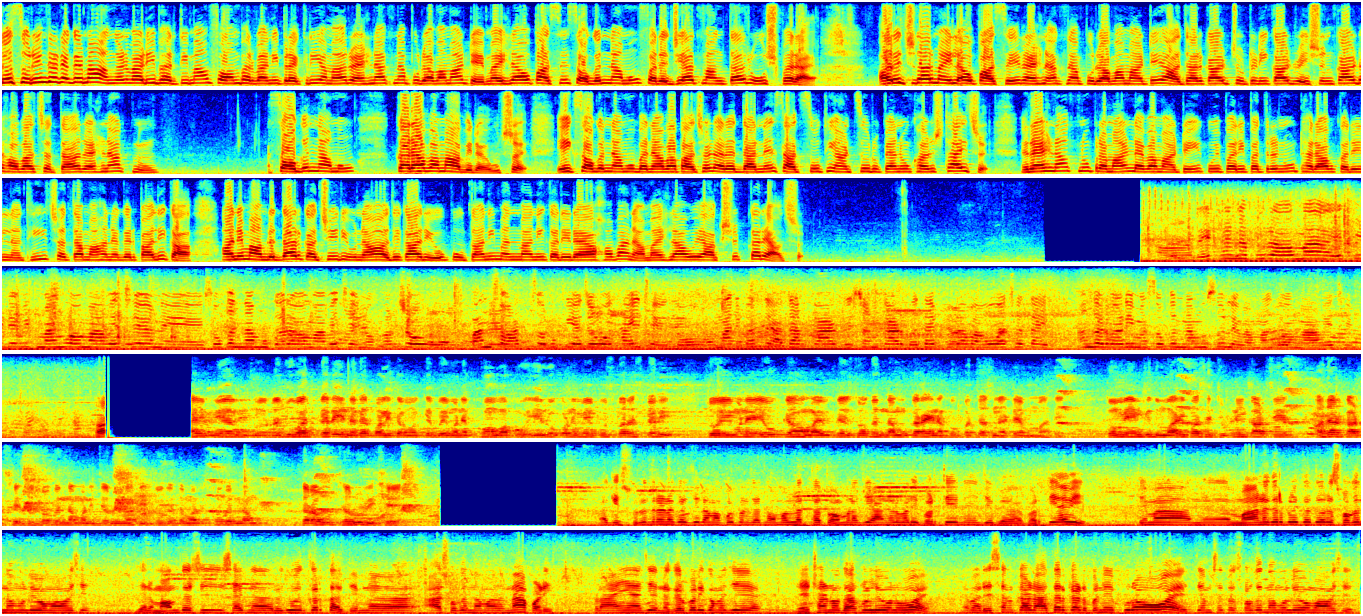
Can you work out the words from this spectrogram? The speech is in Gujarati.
તો સુરેન્દ્રનગરમાં આંગણવાડી ભરતીમાં ફોર્મ ભરવાની પ્રક્રિયામાં રહેણાંકના પુરાવા માટે મહિલાઓ પાસે સોગંદનામું ફરજિયાત માંગતા રોષ ભરાયા. અરજદાર મહિલાઓ પાસે રહેણાંકના પુરાવા માટે આધાર કાર્ડ, ચૂંટણી કાર્ડ, રેશન કાર્ડ હોવા છતાં રહેણાંકનું સોગંદનામું કરાવવામાં આવી રહ્યું છે. એક સોગંદનામું બનાવવા પાછળ અરજદારને સાતસો થી આઠસો રૂપિયાનો ખર્ચ થાય છે. રહેણાંકનું પ્રમાણ લેવા માટે કોઈ પરિપત્રનું ઠરાવ કરેલ નથી, છતાં મહાનગરપાલિકા અને મામલતદાર કચેરીઓના અધિકારીઓ પોતાની મનમાની કરી રહ્યા હોવાના મહિલાઓએ આક્ષેપ કર્યા છે રહેઠાણના પુરાવામાં એફિડેવિટ માંગવામાં આવે છે અને સોગંદનામું કરાવવામાં આવે છે, એનો ખર્ચો પાંચસો, આઠસો રૂપિયા જેવો થાય છે, તો અમારી પાસે આધાર કાર્ડ, રેશન કાર્ડ બધાય પુરાવા હોવા છતાંય આંગણવાડીમાં સોગંદનામું શું લેવા માંગવામાં આવે છે? મેં રજૂઆત કરી નગરપાલિકામાં કે ભાઈ મને ફોર્મ આપો. એ લોકોને મેં પૂછપરછ કરી, તો એ મને એવું કહેવામાં આવ્યું કે સોગંદનામું કરાવી નાખો પચાસના ટેબમાંથી. તો મેં એમ કીધું, મારી પાસે ચૂંટણી કાર્ડ છે, આધાર કાર્ડ છે, તો સોગંદનામાની જરૂર નથી. તો કે તમારે સોગંદનામું કરાવવું જરૂરી છે. બાકી સુરેન્દ્રનગર જિલ્લામાં કોઈ પણ જાતનો અમલ નથી થતો. હમણાં જે આંગણવાડી ભરતીની જે ભરતી આવી, તેમાં મહાનગરપાલિકા દ્વારા સોગંદનામું લેવામાં આવે છે. જ્યારે મામદારશ્રી સાહેબના રજૂઆત કરતા તેમને આ સોગંદનામા ના પાડી. પણ અહીંયા જે નગરપાલિકામાં જે રહેઠાણનો દાખલો લેવાનો હોય, એમાં રેશન કાર્ડ, આધાર કાર્ડ બંને પુરાવો હોય, તેમ છતાં સોગંદનામું લેવામાં આવે છે.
